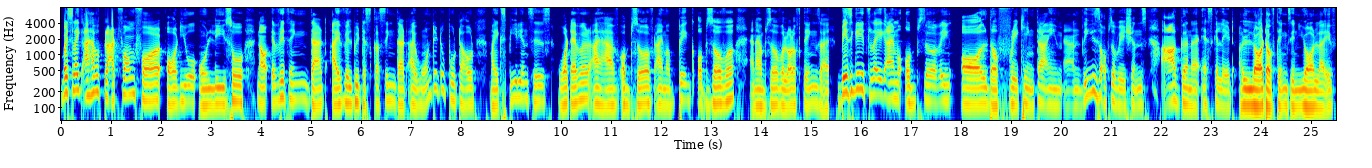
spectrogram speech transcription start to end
but it's like i have a platform for audio only. So now everything that i will be discussing that i wanted to put out my experiences whatever i have observed i'm a big observer and i observe a lot of things. I basically it's like i'm observing all the freaking time. And these observations are gonna escalate a lot of things in your life.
